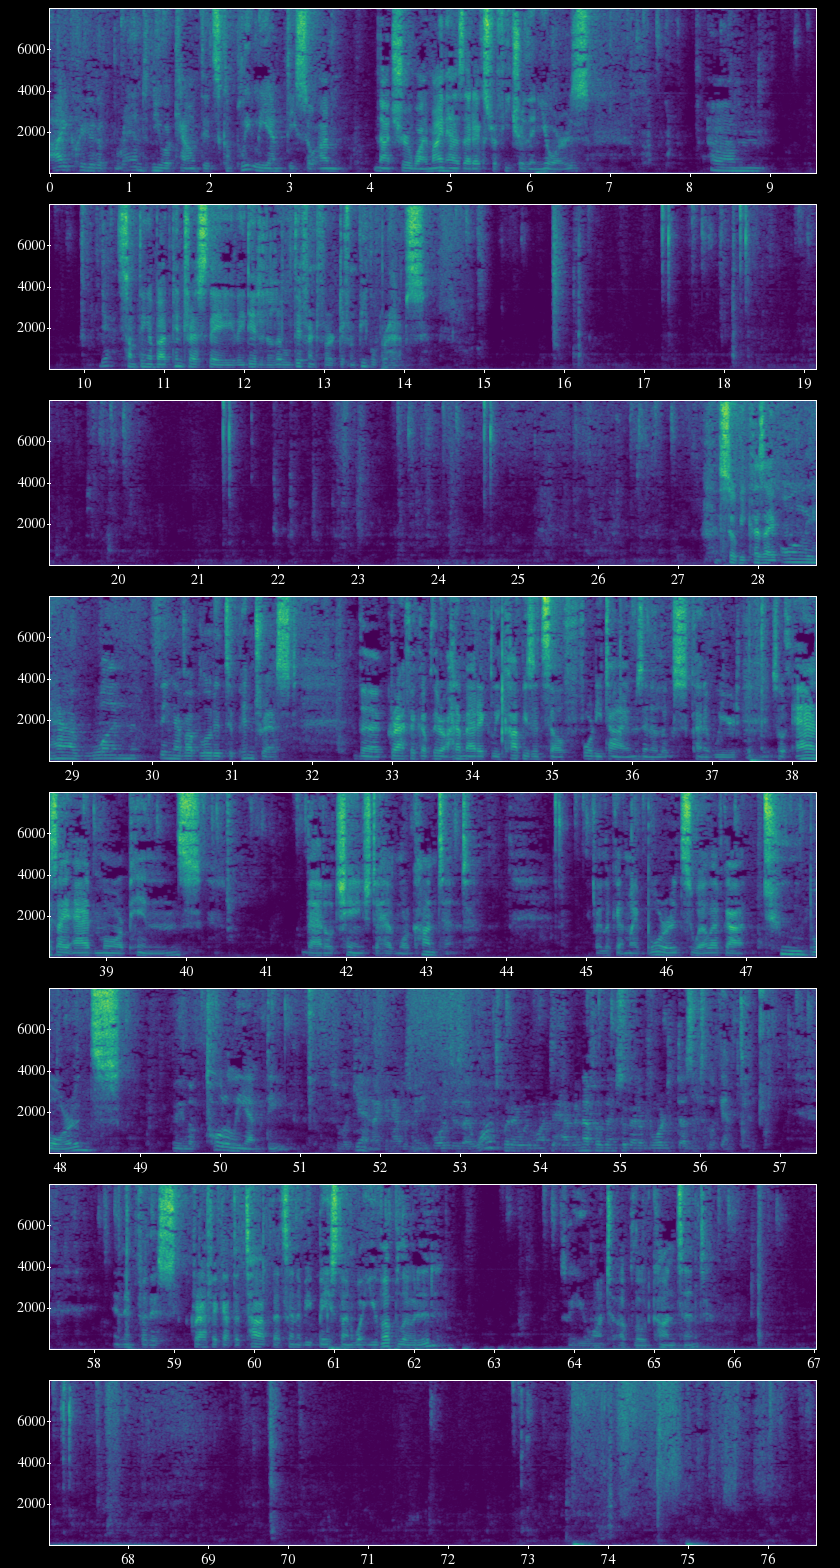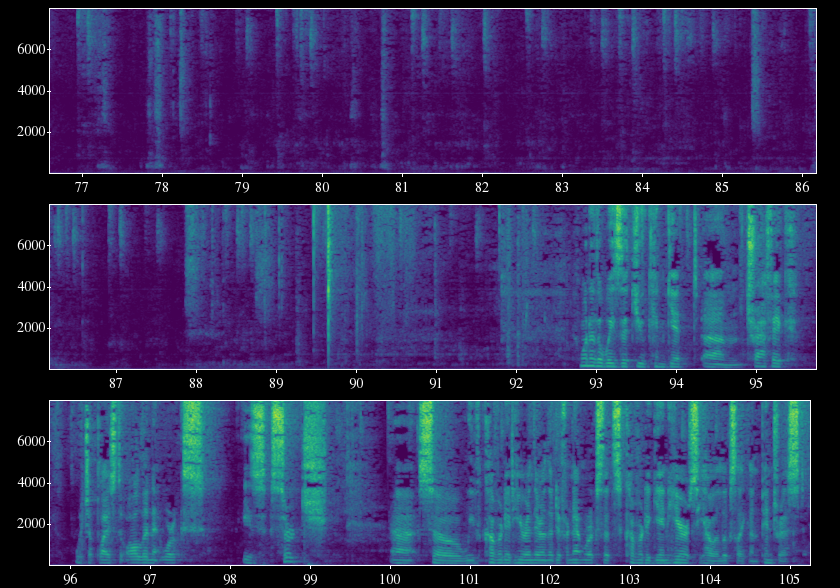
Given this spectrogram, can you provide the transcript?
I created a brand new account. It's completely empty, so I'm not sure why mine has that extra feature than yours. Um, yeah, something about Pinterest, they, they did it a little different for different people, perhaps. So because I only have one thing I've uploaded to Pinterest, the graphic up there automatically copies itself 40 times and it looks kind of weird. So as I add more pins, that'll change to have more content. If I look at my boards, well, I've got two boards. They look totally empty. So again, I can have as many boards as I want, but I would want to have enough of them so that a board doesn't look empty. And then for this graphic at the top, that's going to be based on what you've uploaded. So you want to upload content. One of the ways that you can get um, traffic, which applies to all the networks, is search. Uh, so we've covered it here and there on the different networks. That's covered again here. See how it looks like on Pinterest.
